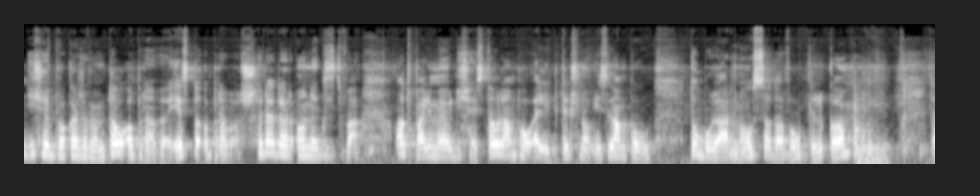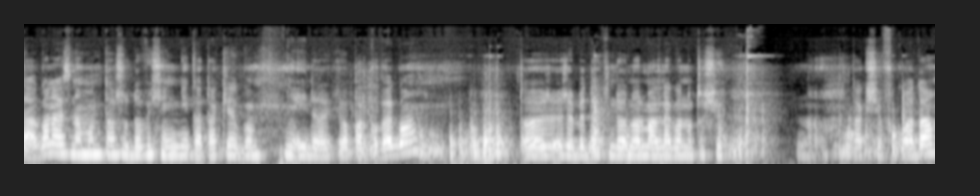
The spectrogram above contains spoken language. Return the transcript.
Dzisiaj pokażę Wam tą oprawę. Jest to oprawa Shredder Onyx 2. Odpalimy ją dzisiaj z tą lampą eliptyczną i z lampą tubularną, sodową tylko. Tak, ona jest na montażu do wysięgnika takiego i do takiego parkowego. To, że- żeby dać do normalnego, no to się, no, tak się wkłada.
